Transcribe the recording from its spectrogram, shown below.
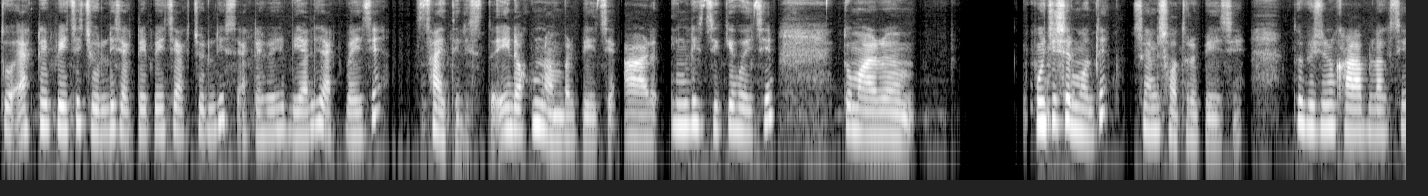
তো একটাই পেয়েছে চল্লিশ একটাই পেয়েছে একচল্লিশ একটাই পেয়েছে বিয়াল্লিশ, একটা পেয়েছে সাঁত্রিশ তো এই রকম নাম্বার পেয়েছে। আর ইংলিশ জিকে হয়েছে তোমার পঁচিশের মধ্যে, সেখানে সতেরো পেয়েছে। তো ভীষণ খারাপ লাগছে।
